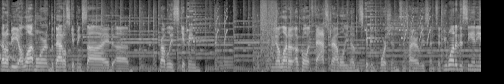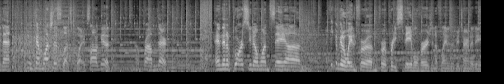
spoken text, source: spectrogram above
that'll be a lot more the battle skipping side, uh, probably skipping. You know, a lot of I'll call it fast travel. You know, skipping portions entirely. Since if you wanted to see any of that, you can come watch this Let's Play. It's all good, no problem there. And then of course, you know, once a um, I think I'm gonna wait for a for a pretty stable version of Flames of Eternity,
